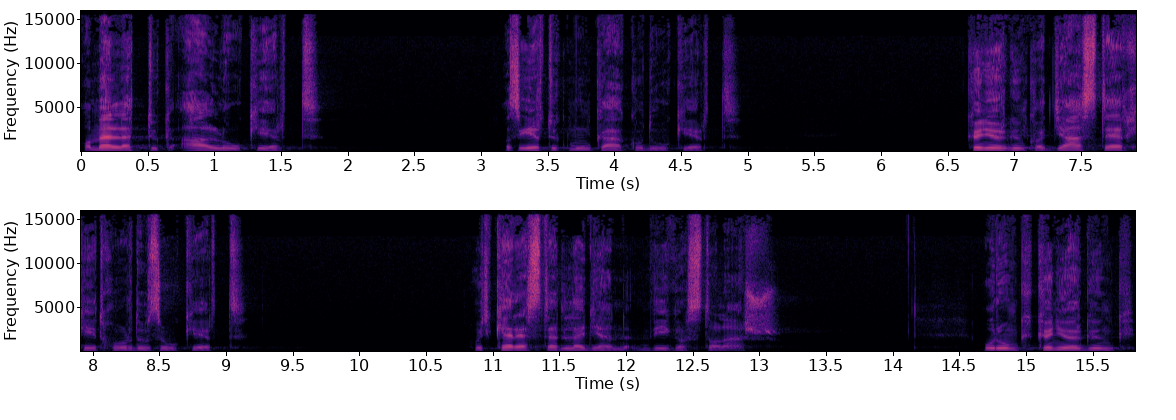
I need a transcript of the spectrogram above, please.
a mellettük állókért, az értük munkálkodókért. Könyörgünk a gyászterhét hordozókért, hogy kereszted legyen vigasztalás. Urunk, könyörgünk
